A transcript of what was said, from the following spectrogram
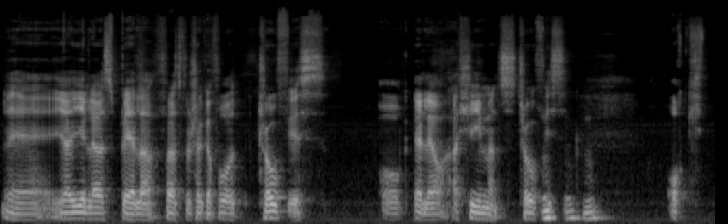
Eh, jag gillar att spela för att försöka få trophies. Och, eller ja, achievements, trophies. Mhm. Och eh,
